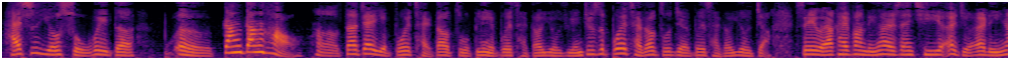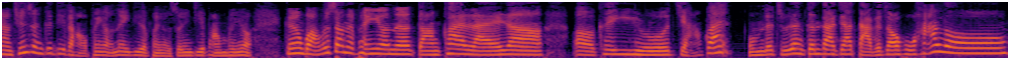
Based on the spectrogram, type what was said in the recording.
还是有所谓的？呃，刚刚好，哈，大家也不会踩到左边，也不会踩到右边，就是不会踩到左脚，也不会踩到右脚。所以我要开放零二三七二九二零，让全省各地的好朋友、内地的朋友、收音机旁朋友跟网络上的朋友呢，赶快来让呃，可以如假官，我们的主任跟大家打个招呼，哈喽。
